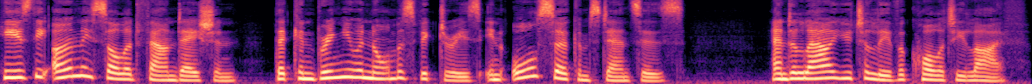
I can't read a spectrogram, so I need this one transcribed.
He is the only solid foundation that can bring you enormous victories in all circumstances and allow you to live a quality life.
